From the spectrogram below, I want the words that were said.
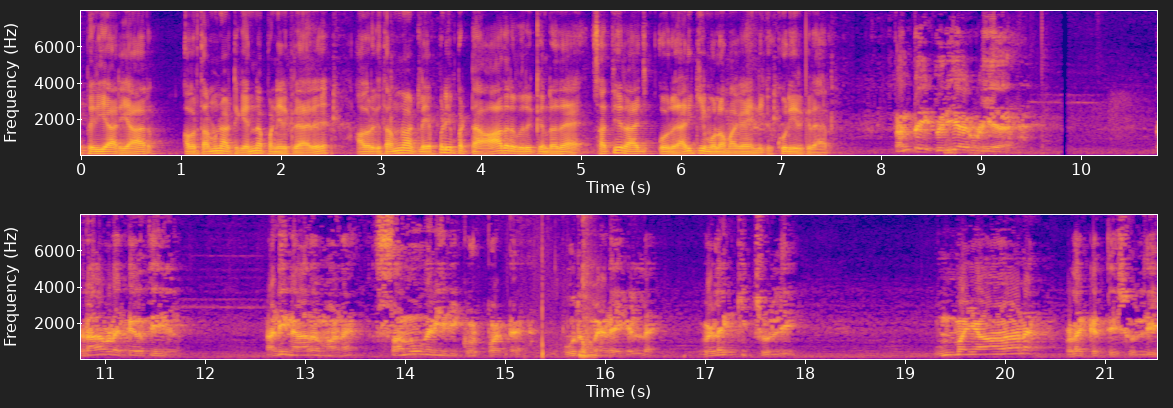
பெரியார் யார்? அவர் தமிழ்நாட்டுக்கு என்ன பண்ணியிருக்கிறாரு? அவருக்கு தமிழ்நாட்டில் எப்படிப்பட்ட ஆதரவு இருக்கின்றத சத்யராஜ் ஒரு அறிக்கை மூலமாக இன்னைக்கு கூறியிருக்கிறார். தந்தை பெரியாருடைய திராவிட கருத்தியில் அடிநாதமான சமூக நீதி கோட்பாட்டை பொது மேடைகளில் விளக்கி சொல்லி உண்மையான விளக்கத்தை சொல்லி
